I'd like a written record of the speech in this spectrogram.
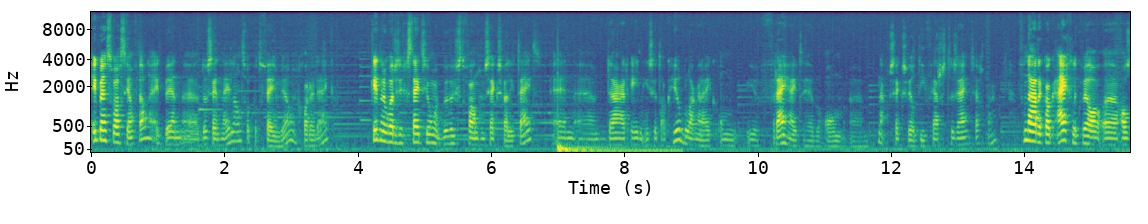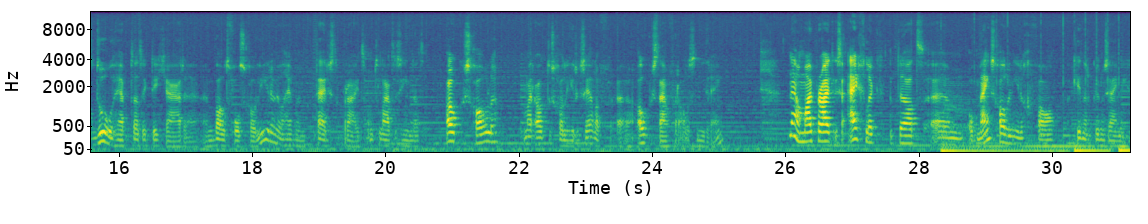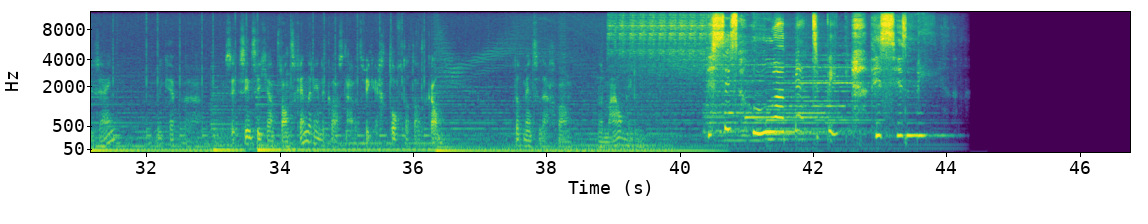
Ik ben Sebastian Velle, ik ben uh, docent Nederlands op het VMBO in Gorredijk. Kinderen worden zich steeds jonger bewust van hun seksualiteit en uh, daarin is het ook heel belangrijk om je vrijheid te hebben om uh, nou, seksueel divers te zijn, zeg maar. Vandaar dat ik ook eigenlijk wel als doel heb dat ik dit jaar een boot vol scholieren wil hebben tijdens de Pride. Om te laten zien dat ook scholen, maar ook de scholieren zelf openstaan voor alles en iedereen. Nou, My Pride is eigenlijk dat um, op mijn school in ieder geval kinderen kunnen zijn die ze zijn. Ik heb uh, sinds dit jaar een transgender in de klas. Nou, dat vind ik echt tof dat dat kan. Dat mensen daar gewoon normaal mee doen. This is who I'm meant to be. This is me.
